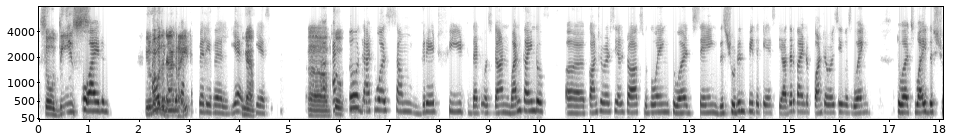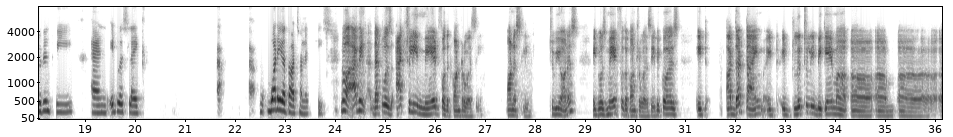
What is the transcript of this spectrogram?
So these. Oh, I you remember, the ad, right? Very well. Yes. Yeah. Yes. Uh, so, so that was some great feat that was done. One kind of uh, controversial talks were going towards saying this shouldn't be the case. The other kind of controversy was going towards why this shouldn't be. And it was like, uh, uh, what are your thoughts on it, please? No, I mean, that was actually made for the controversy, honestly. To be honest, it was made for the controversy because it at that time it it literally became a, a, a,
